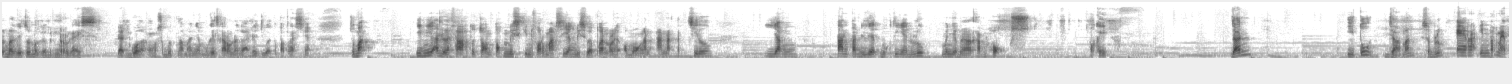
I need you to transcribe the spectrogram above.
lembaga itu lembaga bener guys. Dan gue nggak mau sebut namanya, mungkin sekarang udah nggak ada juga tempat lesnya. Cuma ini adalah salah satu contoh misinformasi yang disebabkan oleh omongan anak kecil yang tanpa dilihat buktinya dulu menyebarkan hoax. Oke. Dan itu zaman sebelum era internet.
